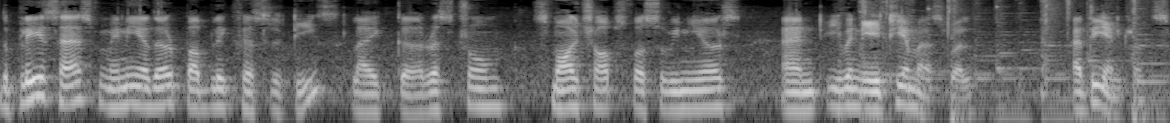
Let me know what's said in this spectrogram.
The place has many other public facilities like uh, restroom, small shops for souvenirs, and even ATM as well at the entrance.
